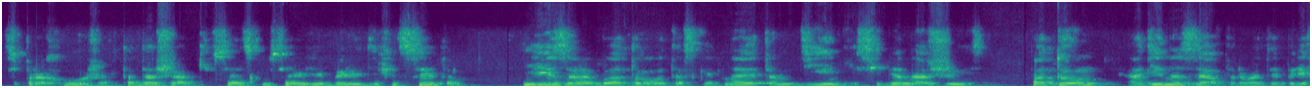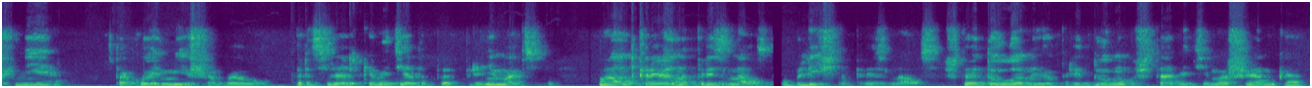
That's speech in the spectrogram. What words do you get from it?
с прохожих, тогда шапки в Советском Союзе были дефицитом, и зарабатывал, так сказать, на этом деньги себе на жизнь. Потом один из авторов этой брехни, такой Миша был, председатель комитета предпринимательства, он откровенно признался, публично признался, что это он ее придумал в штабе Тимошенко,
